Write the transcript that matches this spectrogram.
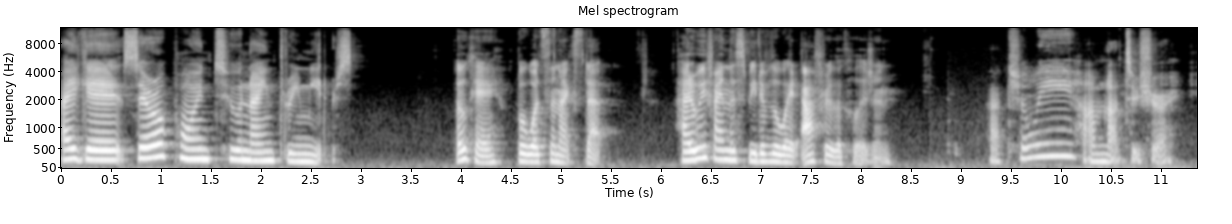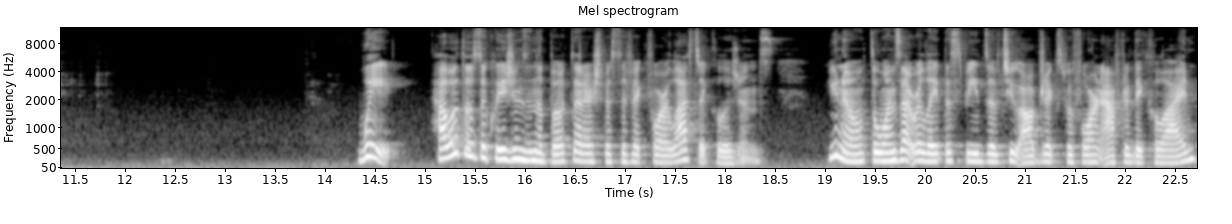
I get 0.293 meters. Okay, but what's the next step? How do we find the speed of the weight after the collision? Actually, I'm not too sure. Wait, how about those equations in the book that are specific for elastic collisions? You know, the ones that relate the speeds of two objects before and after they collide?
